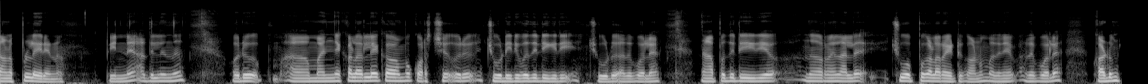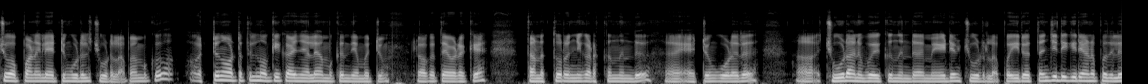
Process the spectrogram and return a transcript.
തണുപ്പുള്ള ഏരിയയാണ്. പിന്നെ അതിൽ നിന്ന് ഒരു മഞ്ഞ കളറിലേക്ക് ആകുമ്പോൾ കുറച്ച് ഒരു ചൂട് ഇരുപത് ഡിഗ്രി ചൂട് അതുപോലെ നാൽപ്പത് ഡിഗ്രി എന്ന് പറഞ്ഞാൽ നല്ല ചുവപ്പ് കളറായിട്ട് കാണും. അതിനെ അതേപോലെ കടും ചുവപ്പാണെങ്കിൽ ഏറ്റവും കൂടുതൽ ചൂടുള്ള. അപ്പോൾ നമുക്ക് ഒറ്റ നോട്ടത്തിൽ നോക്കിക്കഴിഞ്ഞാൽ നമുക്ക് എന്ത് ചെയ്യാൻ പറ്റും? ലോകത്ത് എവിടെയൊക്കെ തണുത്തുറഞ്ഞ് കിടക്കുന്നുണ്ട് ഏറ്റവും കൂടുതൽ ചൂട് അനുഭവിക്കുന്നുണ്ട് മീഡിയം ചൂടുള്ള. അപ്പോൾ ഇരുപത്തഞ്ച് ഡിഗ്രിയാണ് ഇപ്പോൾ ഇതിൽ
